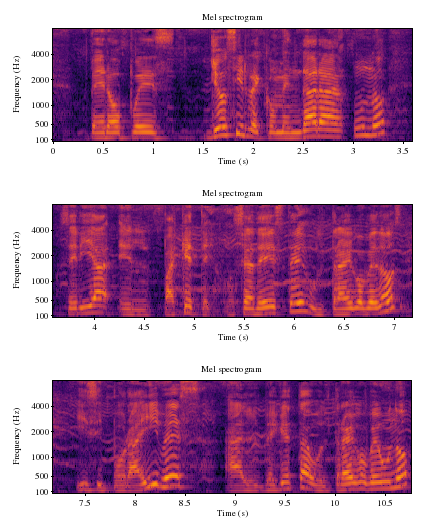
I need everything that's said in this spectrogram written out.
Pero pues yo si recomendara uno sería el paquete, o sea de este Ultra Ego B2 y si por ahí ves al Vegeta Ultra Ego B1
